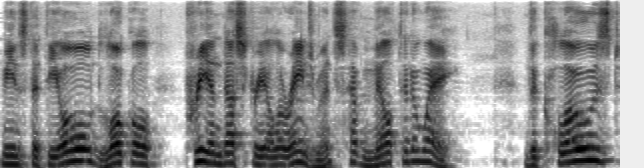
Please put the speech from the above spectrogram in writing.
means that the old local pre-industrial arrangements have melted away. The closed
